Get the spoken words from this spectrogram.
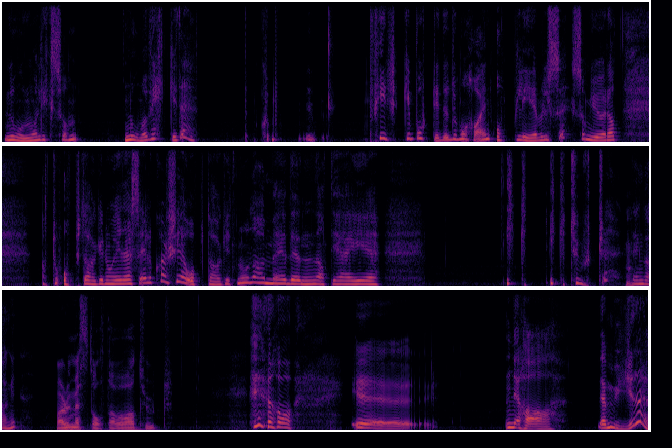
Noen må liksom Noen må vekke det. Pirke borti det. Du må ha en opplevelse som gjør at, at du oppdager noe i deg selv. Kanskje jeg oppdaget noe da med den at jeg eh, ikke ikke turte den gangen. Hva er du mest stolt av å ha turt? ja øh, Ja Det er mye, det.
